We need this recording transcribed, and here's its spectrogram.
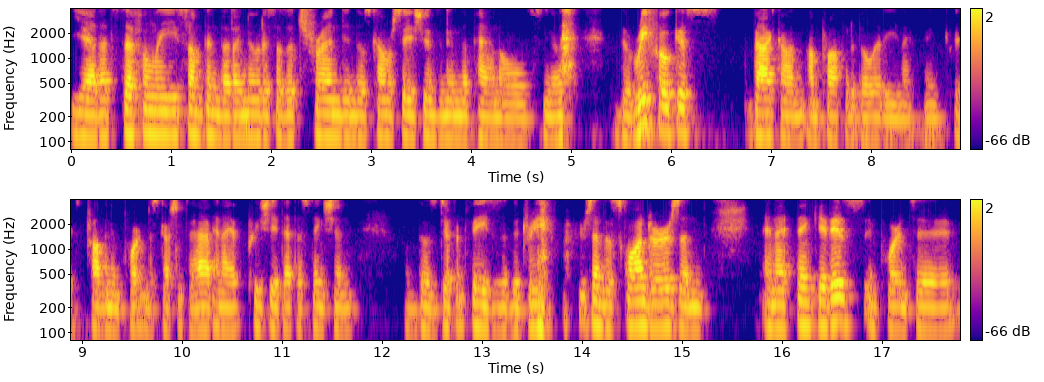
Yeah, that's definitely something that I noticed as a trend in those conversations and in the panels. You know, the refocus back on, on profitability. And I think it's probably an important discussion to have. And I appreciate that distinction of those different phases of the dreamers and the squanderers. And and I think it is important to,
